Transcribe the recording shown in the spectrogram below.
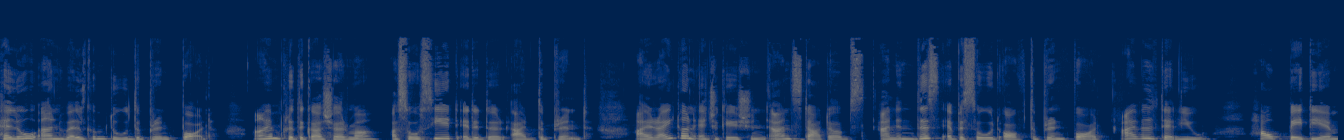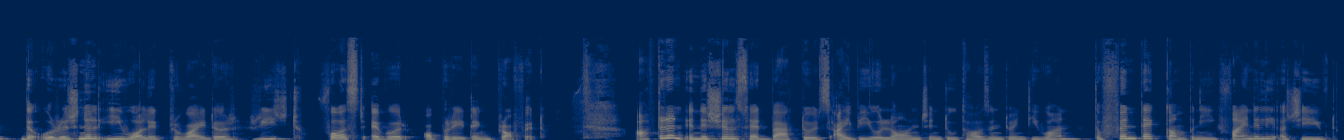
Hello and welcome to The Print Pod. I'm Kritika Sharma, Associate Editor at The Print. I write on education and startups, and in this episode of The Print Pod, I will tell you how Paytm, the original e wallet provider, reached first ever operating profit. After an initial setback to its IPO launch in 2021, the fintech company finally achieved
